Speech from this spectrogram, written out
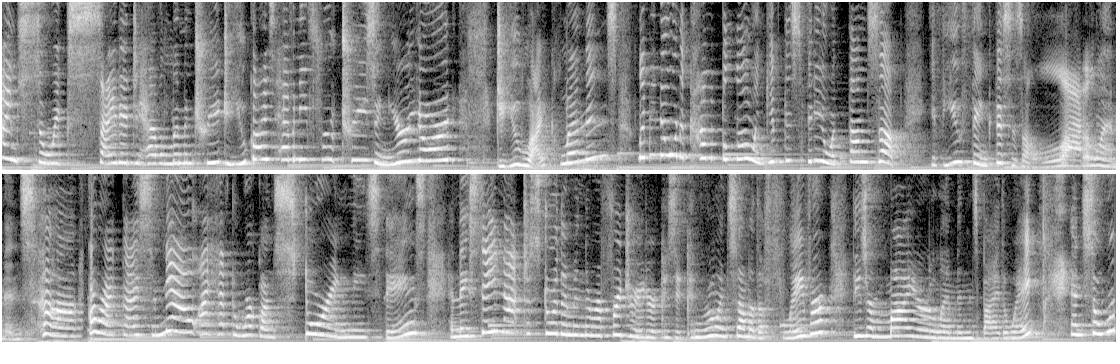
I'm so excited to have a lemon tree. Do you guys have any fruit trees in your yard? Do you like lemons? Let me know in a comment below and give this video a thumbs up if you think this is a lot of lemons. Alright guys, so now I have to work on storing these things. And they say not to store them in the refrigerator because it can ruin some of the flavor. These are Meyer lemons, by the way. And so we're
